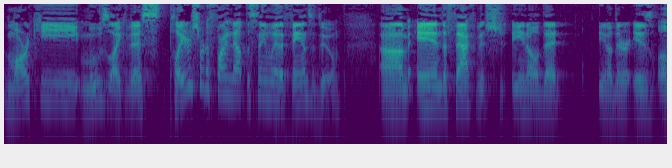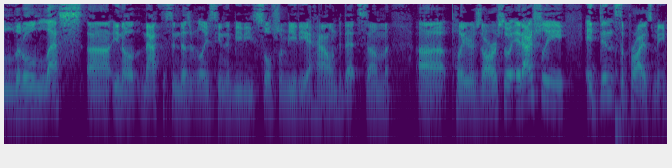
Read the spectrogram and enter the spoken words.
marquee moves like this, players sort of find out the same way that fans do. Um, and the fact that, she, you know, that, you know, there is a little less, uh, you know, Matheson doesn't really seem to be the social media hound that some uh, players are. So it actually, it didn't surprise me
